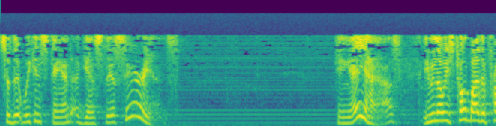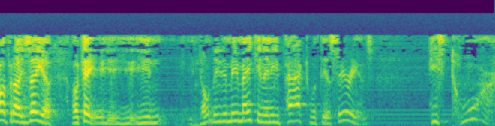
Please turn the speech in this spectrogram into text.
so that we can stand against the Assyrians. King Ahaz, even though he's told by the prophet Isaiah, okay, you, you, you don't need to be making any pact with the Assyrians, he's torn.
